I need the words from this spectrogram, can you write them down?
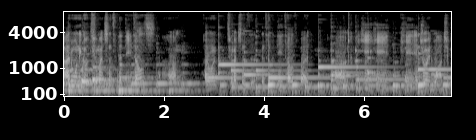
I don't want to go too much into the details. Um, I don't want to go too much into, into the details, but um, he, he he enjoyed watching.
